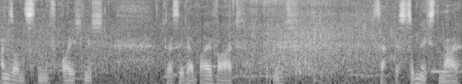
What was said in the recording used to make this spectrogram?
Ansonsten freue ich mich, dass ihr dabei wart und sage bis zum nächsten Mal.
